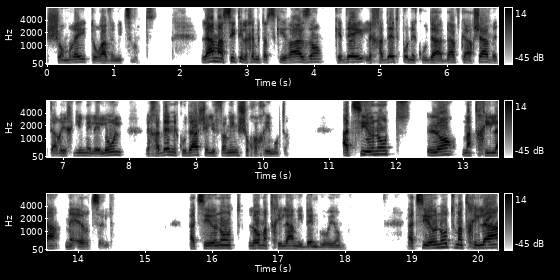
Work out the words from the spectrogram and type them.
שומרי תורה ומצוות. למה עשיתי לכם את הסקירה הזו? כדי לחדד פה נקודה, דווקא עכשיו בתאריך ג' אלול, לחדד נקודה שלפעמים שוכחים אותה. הציונות לא מתחילה מהרצל. הציונות לא מתחילה מבן גוריון. הציונות מתחילה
